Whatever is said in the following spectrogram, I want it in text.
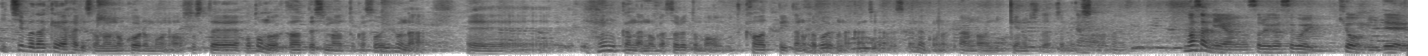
う一部だけやはりその残るものそしてほとんどが変わってしまうとかそういうふうな、えー変化なのかそれとも変わっていたのかどういうふうな感じなんですかねこのあの日系の人たちメキシコの。まさにあのそれがすごい興味で、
